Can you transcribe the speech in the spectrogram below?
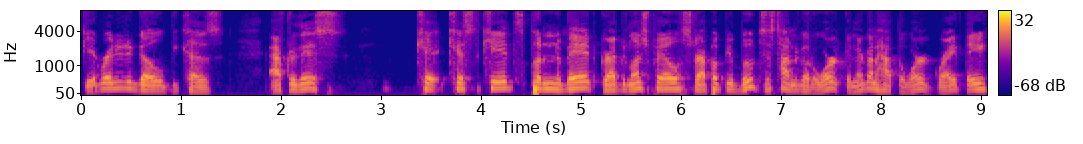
get ready to go because after this, kiss the kids, put them to bed, grab your lunch pail, strap up your boots. It's time to go to work, and they're going to have to work, right? They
